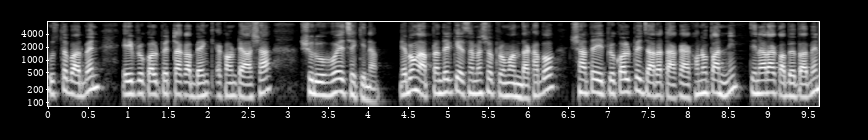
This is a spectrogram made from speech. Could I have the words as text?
বুঝতে পারবেন এই প্রকল্পের টাকা ব্যাংক অ্যাকাউন্টে আসা শুরু হয়েছে কিনা। এবং আপনাদেরকে এস এম এসও প্রমাণ দেখাবো। সাথে এই প্রকল্পে যারা টাকা এখনও পাননি, তিনারা কবে পাবেন,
